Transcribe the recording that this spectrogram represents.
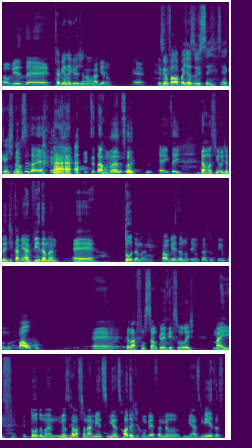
talvez é. Cabia na igreja, não? Cabia não. Eles iam falar pra Jesus, você, é crente, O não? que, que você tá, é, o que, que você tá arrumando? só? É isso aí. Então, assim, hoje eu dedico a minha vida, mano, é toda, mano. Talvez eu não tenha tanto tempo no palco, é, pela função que eu exerço hoje, mas todo, mano, meus relacionamentos, minhas rodas de conversa, meu, minhas mesas,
